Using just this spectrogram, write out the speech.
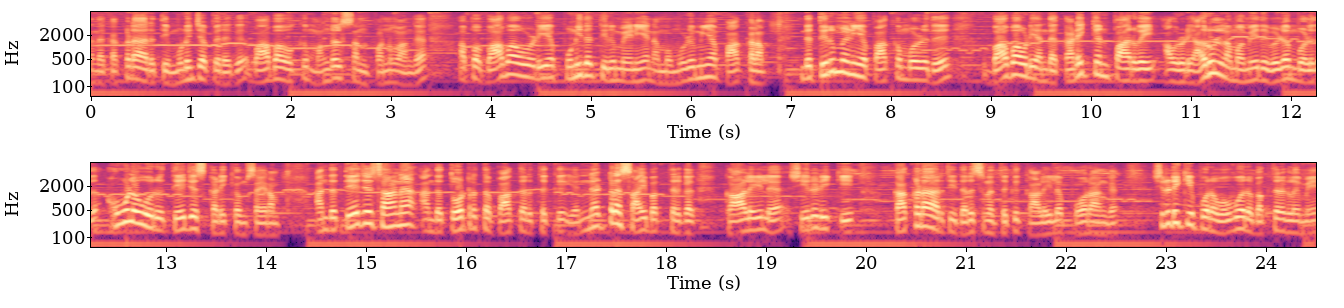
அந்த கக்கட ஆரத்தி முடிஞ்ச பிறகு பாபாவுக்கு மங்கள் ஸ்நான் பண்ணுவாங்க. அப்போ பாபாவுடைய புனித திருமேனியை நம்ம முழுமையாக பார்க்கலாம். இந்த திருமேனியை பார்க்கும் பொழுது பாபாவுடைய அந்த கடைக்கண் பார்வை அவருடைய அருள் நம்ம மீது விழும் பொழுது அவ்வளோ ஒரு தேஜஸ் கிடைக்கும் செய்கிறோம் அந்த தேஜஸான அந்த தோற்றத்தை பார்க்கறதுக்கு எண்ணற்ற சாய் பக்தர்கள் காலையில் ஷிரடிக்கு கக்கடா ஆர்த்தி தரிசனத்துக்கு காலையில் போகிறாங்க ஷிரடிக்கு போகிற ஒவ்வொரு பக்தர்களுமே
